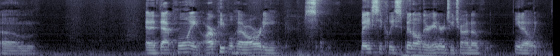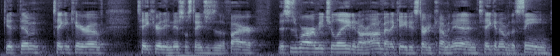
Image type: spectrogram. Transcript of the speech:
Um, and at that point, our people had already basically spent all their energy trying to, you know, get them taken care of take care of the initial stages of the fire. This is where our mutual aid and our automatic aid has started coming in, taking over the scene,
